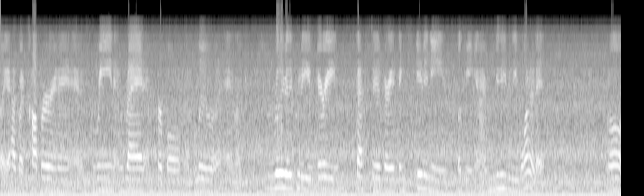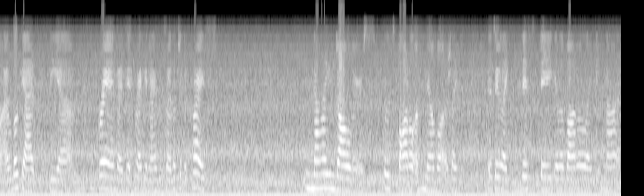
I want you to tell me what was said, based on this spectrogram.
like, it has like copper in it, and it's green and red and purple and blue, and, and like, really, really pretty, very festive, very Thanksgiving-y looking, and I really, really wanted it. Well, I looked at the um, brand, I didn't recognize it, so I looked at the price. $9 for this bottle of nail polish, like, is they like this big of a bottle, like not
